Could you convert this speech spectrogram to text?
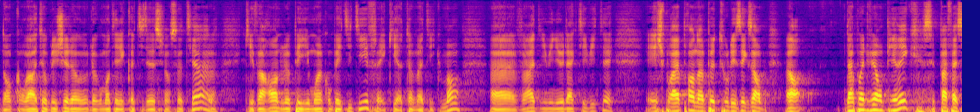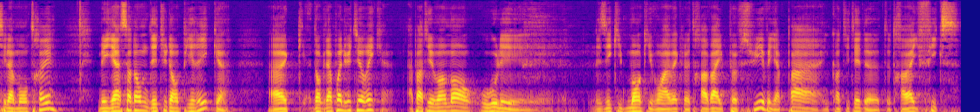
Donc on va être obligé d'augmenter les cotisations sociales, qui va rendre le pays moins compétitif et qui automatiquement euh, va diminuer l'activité. Et je pourrais prendre un peu tous les exemples. Alors, d'un point de vue empirique, c'est pas facile à montrer, mais il y a un certain nombre d'études empiriques. Euh, donc d'un point de vue théorique, à partir du moment où les, les équipements qui vont avec le travail peuvent suivre, il n'y a pas une quantité de, travail fixe.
